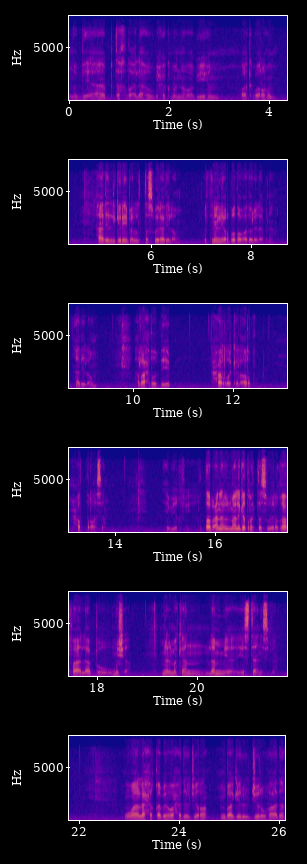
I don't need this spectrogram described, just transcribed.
الذئاب تخضع له بحكم أنه أبيهم وأكبرهم. هذه اللي قريبة للتصوير هذه الأم والاثنين اللي يربطوا هذول الأبناء. هذه الأم لاحظوا الذيب حرك الأرض حط رأسه. يبي يغفي. طبعا ما لقطنا التصوير غفى الأب ومشى. من المكان لم يستأنس به. ولحق به أحد الجرى باقي الجرو هذا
